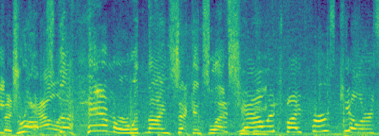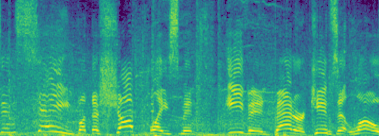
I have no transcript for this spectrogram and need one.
He the drops challenge. the hammer with nine seconds left. The challenge by first killer is insane, but the shot placement even better keeps it low.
